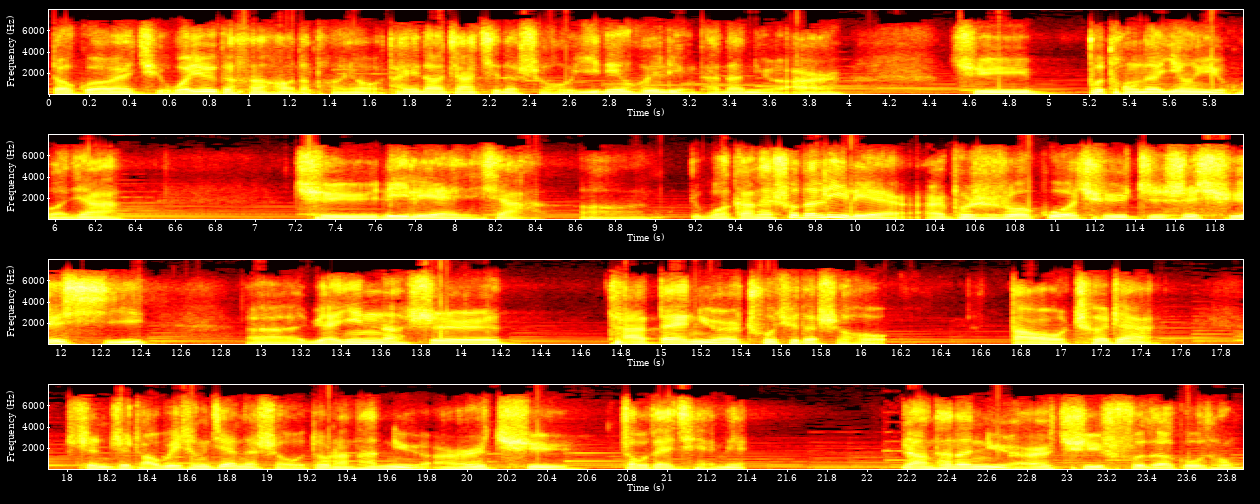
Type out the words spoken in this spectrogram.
到国外去。我有一个很好的朋友，他一到假期的时候，一定会领他的女儿去不同的英语国家去历练一下啊。我刚才说的历练，而不是说过去只是学习。呃，原因呢是，他带女儿出去的时候，到车站甚至找卫生间的时候，都让他女儿去走在前面。让他的女儿去负责沟通，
